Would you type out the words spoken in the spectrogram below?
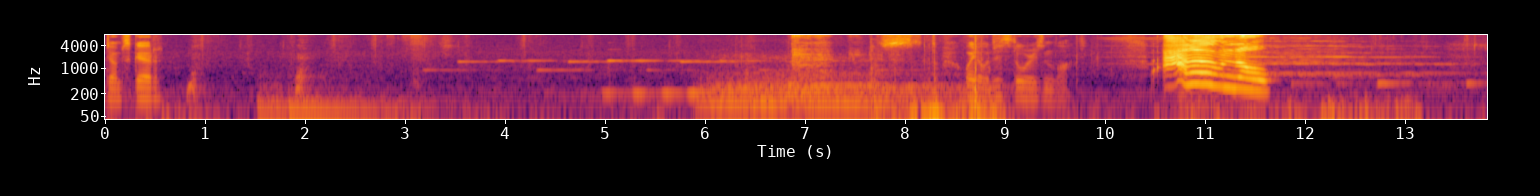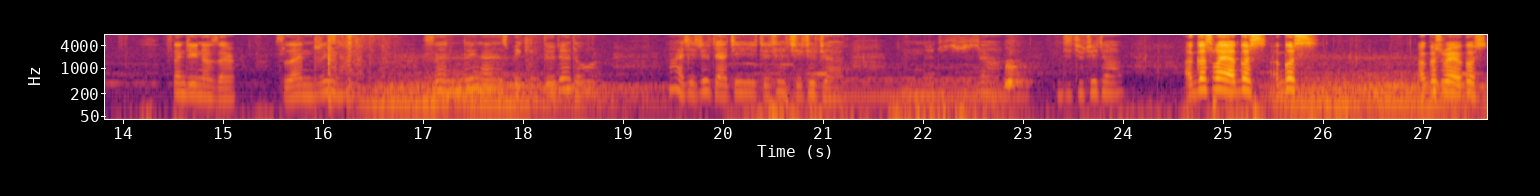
jump scare? Wait, no, this door isn't locked. Don't know. Slendrina's there. Slendrina. Slendrina is speaking through the door. Ah. Jijuja. Agus, weh, Agus, Agus. Agus, weh, Agus.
